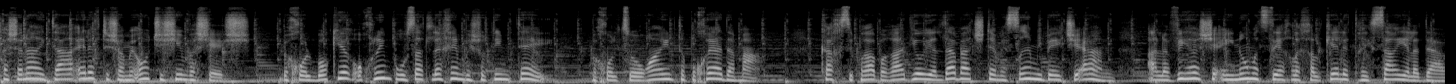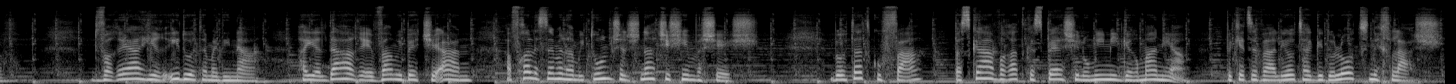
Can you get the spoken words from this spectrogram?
השנה הייתה 1966. בכל בוקר אוכלים פרוסת לחם ושותים תה. בכל צהריים תפוחי אדמה. כך סיפרה ברדיו ילדה בת 12 מבית שאן, על אביה שאינו מצליח לכלכל את תריסר ילדיו. דבריה הרעידו את המדינה. הילדה הרעבה מבית שאן הפכה לסמל המיתון של שנת 66. באותה תקופה פסקה העברת כספי השילומים מגרמניה, וקצב העליות הגדולות נחלש.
